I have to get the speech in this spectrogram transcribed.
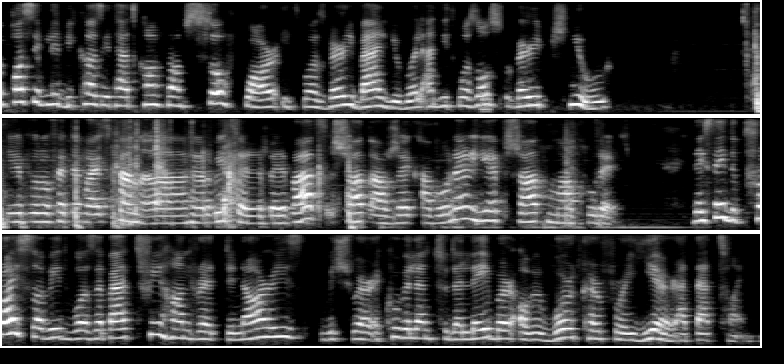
So possibly because it had come from so far, it was very valuable and it was also very pure. Եվ որովհետև այսքան հերվից էր բերված, շատ արժեքավոր էր եւ շատ մաքուր էր։ They say the price of it was about 300 denaries, which were equivalent to the labor of a worker for a year at that time.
